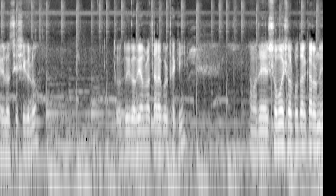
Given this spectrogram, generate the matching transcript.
এগুলো হচ্ছে সেগুলো। তো দুইভাবে আমরা চারা করে থাকি। আমাদের সময় স্বল্পতার কারণে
